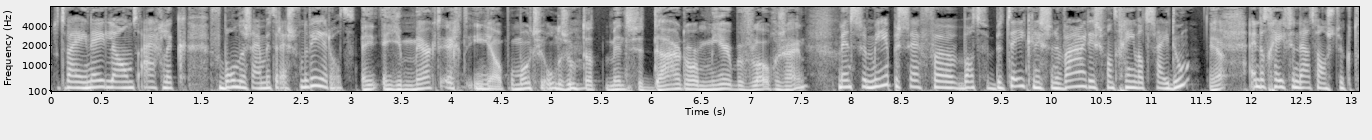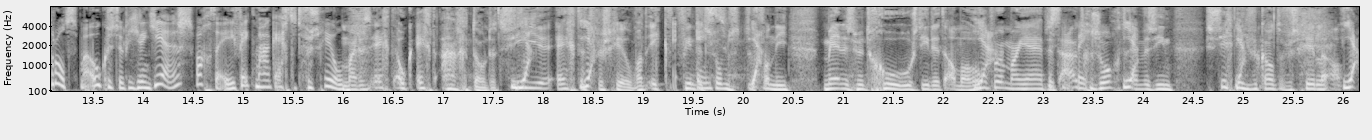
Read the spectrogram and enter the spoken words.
dat wij in Nederland eigenlijk verbonden zijn met de rest van de wereld. En, en je merkt echt in jouw promotieonderzoek dat mensen daardoor meer bevlogen zijn. Mensen meer beseffen wat de betekenis en de waarde is van hetgeen wat zij doen. Ja. En dat geeft inderdaad wel een stuk trots. Maar ook een stuk dat je denkt, yes, wacht even, ik maak echt het verschil. Maar dat is echt ook echt aangetoond. Dat zie Ja. je echt het Ja. verschil. Want ik vind het soms van die managementgoeroes die dit allemaal roepen. Maar jij hebt het uitgezocht. En we zien significante verschillen. Als, Ja,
